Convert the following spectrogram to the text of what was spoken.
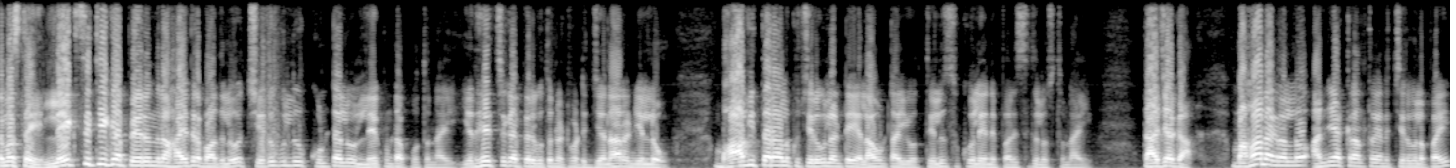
నమస్తే. లేక్ సిటీగా పేరొందిన హైదరాబాద్లో చెరువులు కుంటలు లేకుండా పోతున్నాయి. యథేచ్ఛగా పెరుగుతున్నటువంటి జనారణ్యంలో భావితరాలకు చెరువులంటే ఎలా ఉంటాయో తెలుసుకోలేని పరిస్థితులు వస్తున్నాయి. తాజాగా మహానగరంలో అన్యాక్రాంతమైన చెరువులపై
